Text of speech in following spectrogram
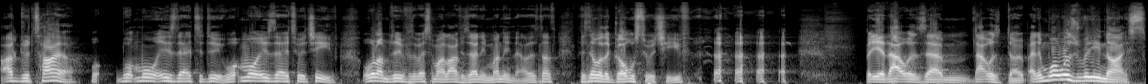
I'd retire. What what more is there to do? What more is there to achieve? All I'm doing for the rest of my life is earning money now. There's no there's no other goals to achieve. but yeah, that was um that was dope. And then what was really nice,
